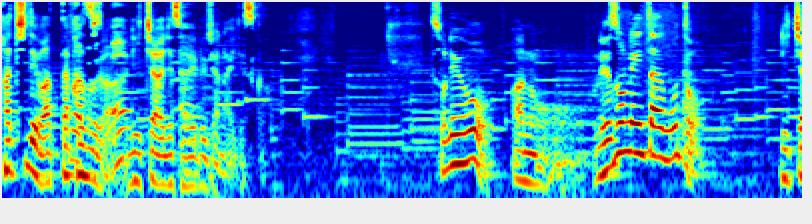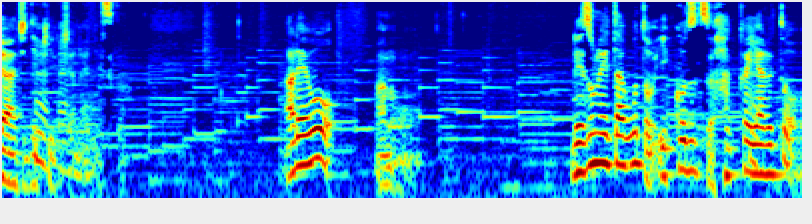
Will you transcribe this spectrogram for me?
8で割った数がリチャージされるじゃないですか。それをあのレゾネーターごとリチャージできるじゃないですか。あれをあのレゾネーターごと1個ずつ8回やると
